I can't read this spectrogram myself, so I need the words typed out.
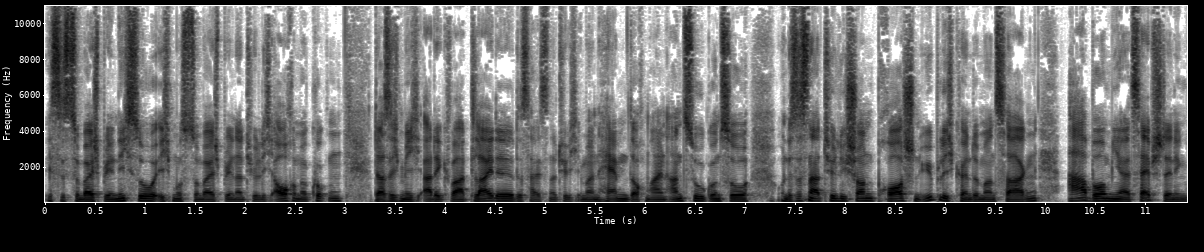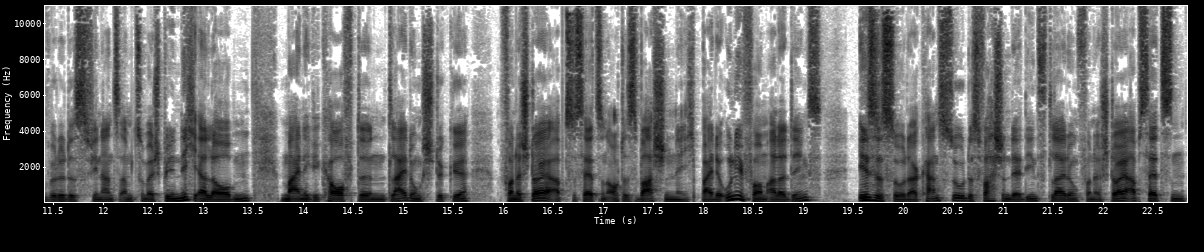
ist es zum Beispiel nicht so. Ich muss zum Beispiel natürlich auch immer gucken, dass ich mich adäquat kleide. Das heißt natürlich immer ein Hemd, auch mal ein Anzug und so. Und es ist natürlich schon branchenüblich, könnte man sagen. Aber mir als Selbstständigen würde das Finanzamt zum Beispiel nicht erlauben, meine gekauften Kleidungsstücke von der Steuer abzusetzen und auch das Waschen nicht. Bei der Uniform allerdings ist es so. Da kannst du das Waschen der Dienstkleidung von der Steuer absetzen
